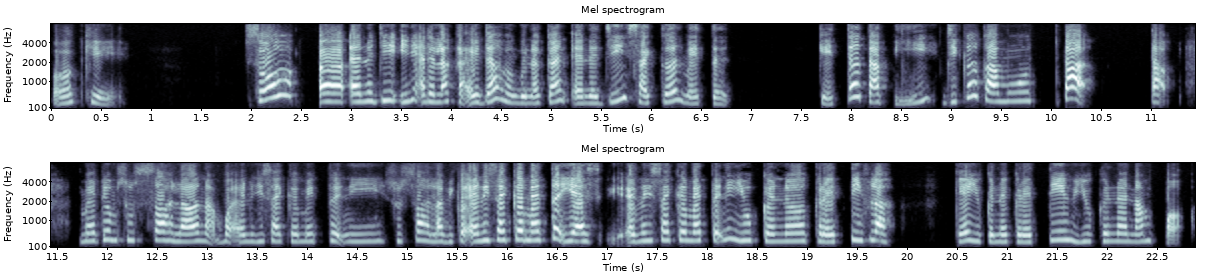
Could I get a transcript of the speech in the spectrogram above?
Okay. So, uh, energy ini adalah kaedah menggunakan energy cycle method. Okay, tetapi jika kamu tak, tak, madam susahlah nak buat energy cycle method ni. Susahlah because energy cycle method, yes, energy cycle method ni you kena kreatif lah. Okay, you kena kreatif, you kena nampak.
